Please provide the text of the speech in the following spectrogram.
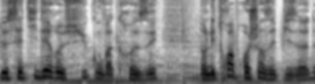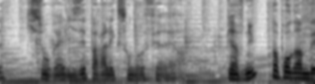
de cette idée reçue qu'on va creuser dans les trois prochains épisodes qui sont réalisés par Alexandre Ferreira. Bienvenue dans Programme B.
